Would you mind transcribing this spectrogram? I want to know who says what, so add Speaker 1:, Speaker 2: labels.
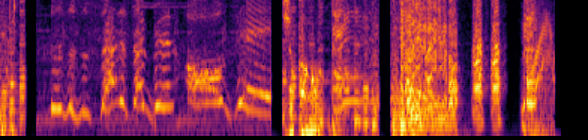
Speaker 1: This is the saddest I've been all day!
